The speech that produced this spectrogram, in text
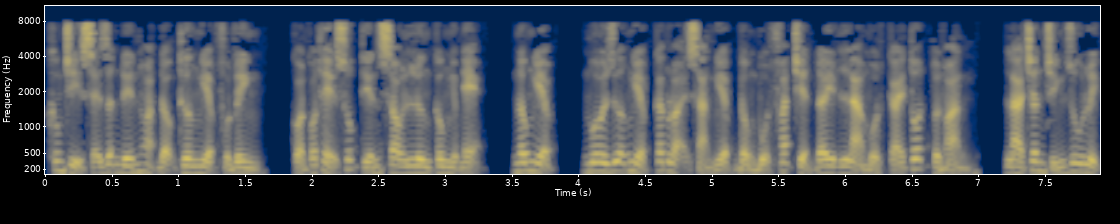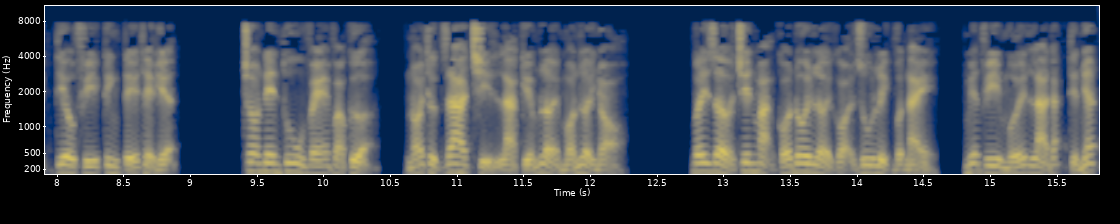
không chỉ sẽ dẫn đến hoạt động thương nghiệp phồn vinh, còn có thể xúc tiến sau lưng công nghiệp nhẹ, nông nghiệp, nuôi dưỡng nghiệp các loại sản nghiệp đồng bộ phát triển. Đây là một cái tốt tuần hoàn, là chân chính du lịch tiêu phí kinh tế thể hiện. Cho nên thu vé vào cửa, nói thực ra chỉ là kiếm lời món lời nhỏ. Bây giờ trên mạng có đôi lời gọi du lịch vật này, miễn phí mới là đắt tiền nhất.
